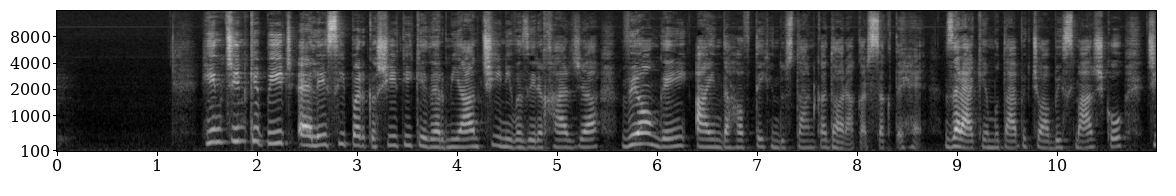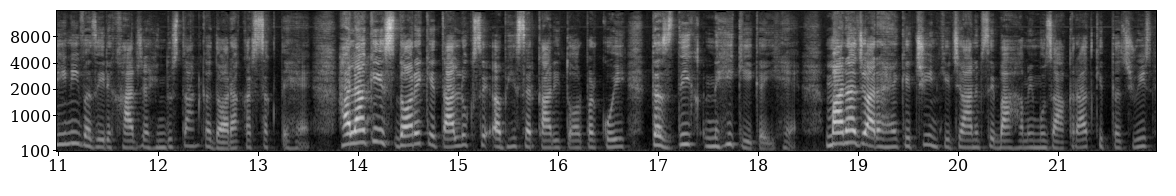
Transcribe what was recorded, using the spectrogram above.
हिंद चीन के बीच एलएसी पर कशीदगी के दरमियान चीनी वज़ीर खारजा व्योंगई आइंदा हफ़्ते हिंदुस्तान का दौरा कर सकते हैं। जरा के मुताबिक 24 मार्च को चीनी वज़ीर खारजा हिंदुस्तान का दौरा कर सकते हैं। हालाँकि इस दौरे के ताल्लुक से अभी सरकारी तौर पर कोई तस्दीक नहीं की गई है। माना जा रहा है कि चीन की जानब से बाहमी मुजाकर की तजवीज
